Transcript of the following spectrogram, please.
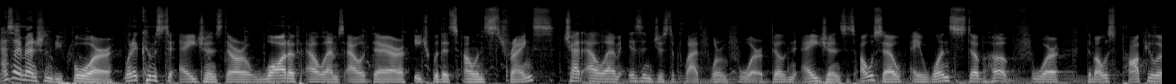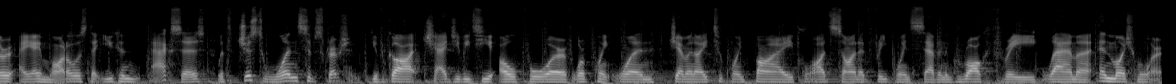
As I mentioned before, when it comes to agents, there are a lot of LLMs out there, each with its own strengths. ChatLLM isn't just a platform for building agents, it's also a one-stop hub for the most popular AI models that you can access with just one subscription. You've got ChatGPT 04, 4.1, Gemini 2.5, Claude Sonnet 3.7, Grok 3, Llama, and much more,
